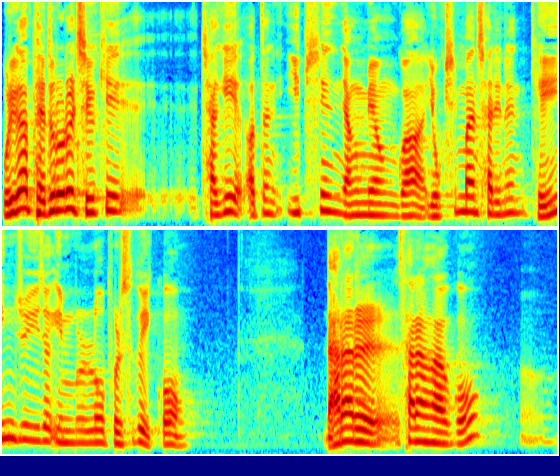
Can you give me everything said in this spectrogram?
우리가 베드로를 지극히 자기 어떤 입신 양명과 욕심만 차리는 개인주의적 인물로 볼 수도 있고 나라를 사랑하고 어,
